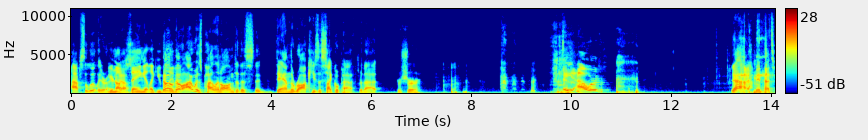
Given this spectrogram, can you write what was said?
absolutely right. you're not yeah. saying it like you No, believe no. it. I was piling on to this. Uh, damn the Rock. He's a psychopath for that, for sure. eight hours. Yeah, I mean that's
